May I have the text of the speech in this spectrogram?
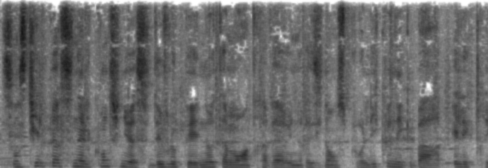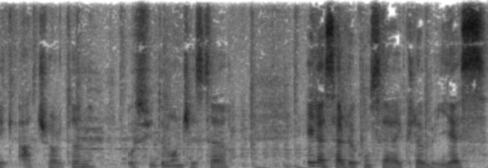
son style personnel continue à se développer, notamment à travers une résidence pour l'iconique bar Electric Art Charlton, au sud de Manchester, et la salle de concert et club Yes,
